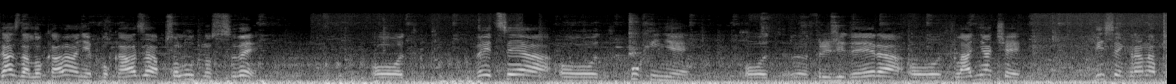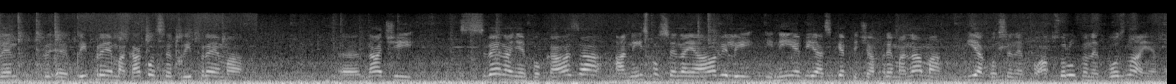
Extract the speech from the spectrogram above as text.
Gazda lokala nam je pokazao apsolutno sve. Od WC-a, od kuhinje, od e, frižidera, od hladnjače, gdje se hrana pri- priprema, kako se priprema. E, Znači, sve nam je pokaza, a nismo se najavili i nije bio skeptičan prema nama, iako se ne, apsolutno ne poznajemo.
